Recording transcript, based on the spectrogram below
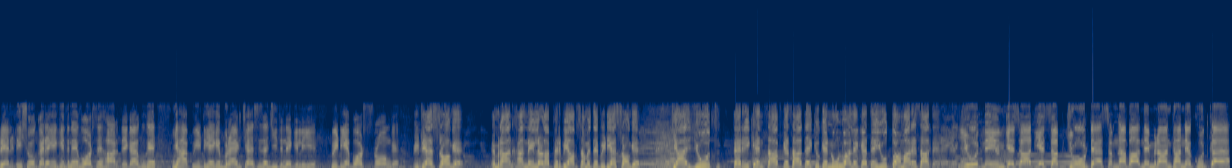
रियलिटी शो करेंगे कितने वोट से हार देगा क्योंकि यहाँ पीटीआई के ब्राइट चांसेस हैं जीतने के लिए। पीटीआई बहुत स्ट्रांग है। पीटीआई स्ट्रांग है। इमरान खान नहीं लड़ा, फिर भी आप समझते पीटीआई स्ट्रांग है। क्या यूथ तहरीक इंसाफ के साथ है? क्योंकि नून वाले कहते हैं यूथ तो हमारे साथ है। यूथ नहीं, उनके साथ। ये सब झूठ है। समनाबाद में इमरान खान ने खुद कहा है।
